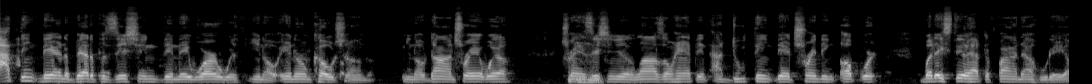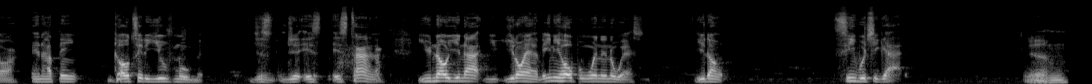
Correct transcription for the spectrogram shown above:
I think they're in a better position than they were with, you know, interim coach, um, you know, Don Treadwell transitioning to Alonzo Hampton. I do think they're trending upward, but they still have to find out who they are. And I think go to the youth movement. Just, ju- it's, it's time. You know, you're not. You, you don't have any hope of winning the West. You don't. See what you got. Yeah. mhm.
